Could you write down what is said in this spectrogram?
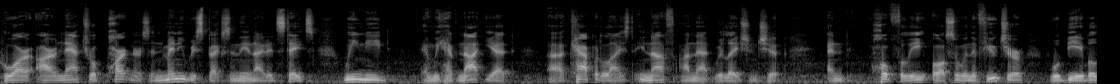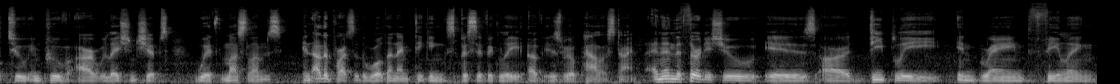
who are our natural partners in many respects in the United States. We need, and we have not yet, uh, capitalized enough on that relationship. And hopefully, also in the future, we'll be able to improve our relationships with Muslims in other parts of the world, and I'm thinking specifically of Israel Palestine. And then the third issue is our deeply ingrained feeling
